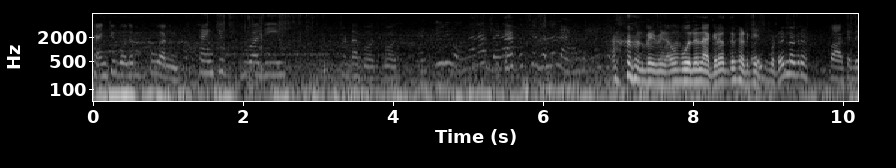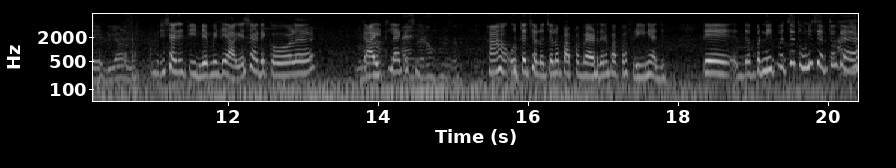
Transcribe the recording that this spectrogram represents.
ਥੈਂਕ ਯੂ ਬੋਲਦੇ ਭੂਆ ਨੂੰ ਥੈਂਕ ਯੂ ਬੁਆ ਜੀ ਤੁਹਾਡਾ ਬਹੁਤ ਬਹੁਤ ਬੇੜ ਬੇੜ ਉਹ ਬੋਲਣ ਲੱਗ ਰਿਹਾ ਉੱਧਰ ਖੜ ਕੇ। ਵੱਡਾ ਹੀ ਲੱਗ ਰਿਹਾ। ਪਾ ਕੇ ਦੇਖਦੀ ਆ ਹੁਣ। ਜੀ ਸਾਡੇ ਟੀਂਡੇ ਮਿੰਡੇ ਆ ਗਏ ਸਾਡੇ ਕੋਲ। ਕਾਈਟ ਲੈ ਕੇ ਹਾਂ ਹਾਂ ਉੱਤੇ ਚਲੋ ਚਲੋ ਪਾਪਾ ਬੈਠਦੇ ਨੇ ਪਾਪਾ ਫ੍ਰੀ ਨੇ ਅੱਜ। ਤੇ ਦ- ਪਰਨੀਤ ਬੱਚੇ ਤੂੰ ਨਹੀਂ ਸਿਰ ਤੋਂ ਗਿਆ?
